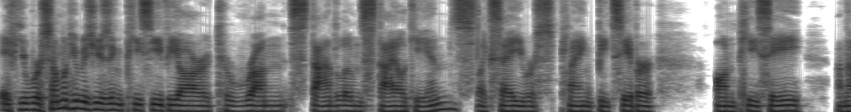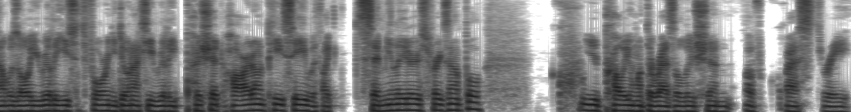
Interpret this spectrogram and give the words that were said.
if you were someone who was using PC VR to run standalone style games, like say you were playing Beat Saber on PC and that was all you really used it for, and you don't actually really push it hard on PC with like simulators, for example, you'd probably want the resolution of Quest 3.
